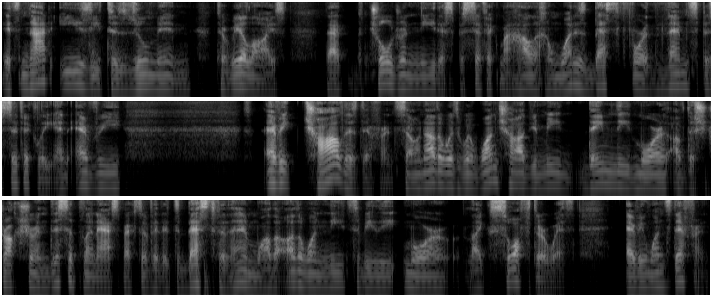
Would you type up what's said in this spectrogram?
It's not easy to zoom in to realize that the children need a specific mahalach and what is best for them specifically. And every every child is different. So in other words, with one child you mean they need more of the structure and discipline aspects of it. It's best for them, while the other one needs to be more like softer with. Everyone's different.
